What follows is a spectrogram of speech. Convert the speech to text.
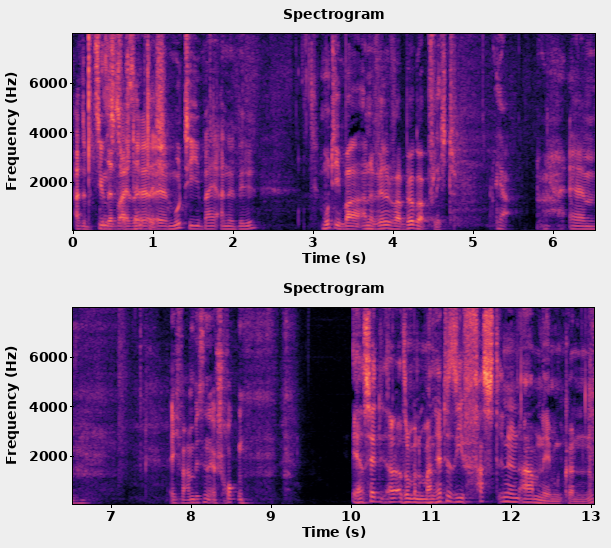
Also beziehungsweise äh, Mutti bei Anne Will. Mutti bei Anne Will war Bürgerpflicht. Ja. Ähm, ich war ein bisschen erschrocken. Erst hätte, also man, man hätte sie fast in den Arm nehmen können, ne?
